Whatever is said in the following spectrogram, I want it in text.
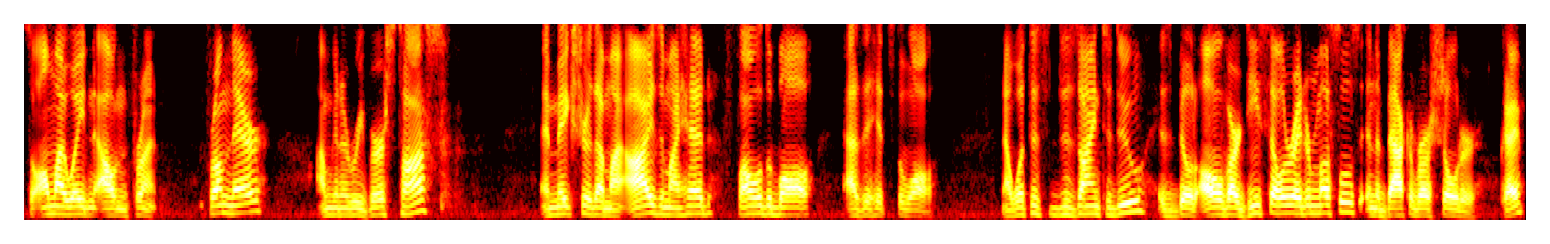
so all my weight out in front. From there, I'm going to reverse toss and make sure that my eyes and my head follow the ball as it hits the wall. Now what this is designed to do is build all of our decelerator muscles in the back of our shoulder, okay?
